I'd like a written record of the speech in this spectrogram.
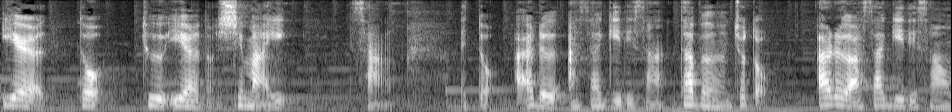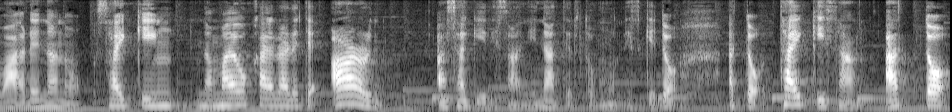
year と2 year の姉妹さん、えっとある朝霧さん、多分ちょっとある朝霧さんはあれなの最近名前を変えられて R 朝霧さんになってると思うんですけどあと大輝さんあと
